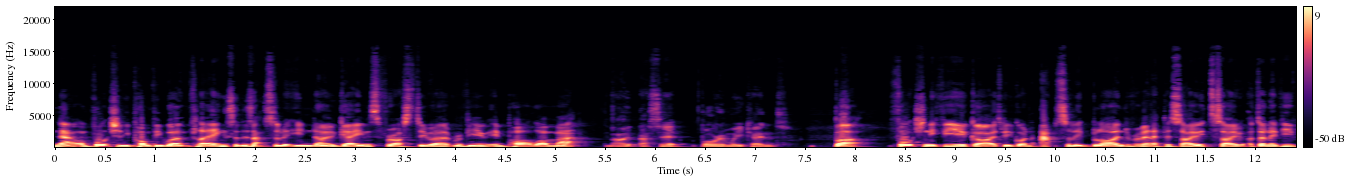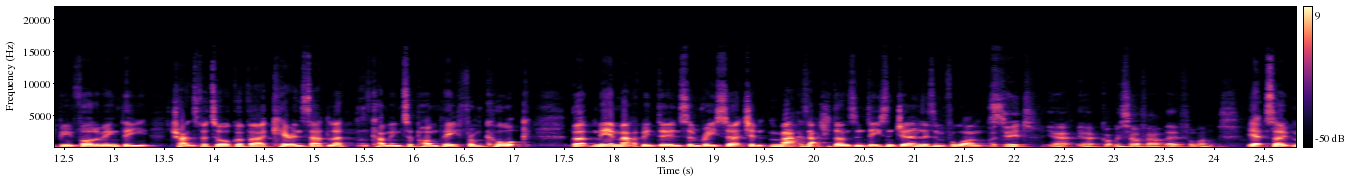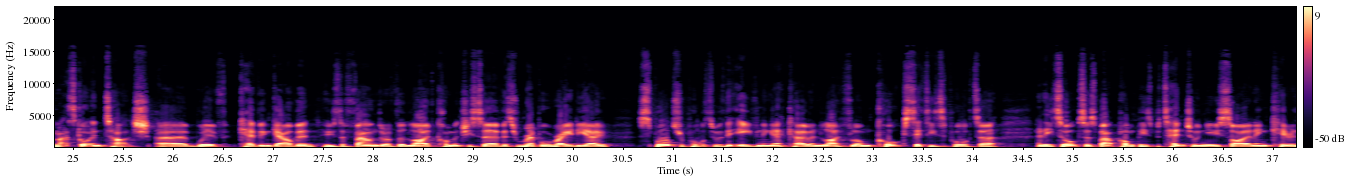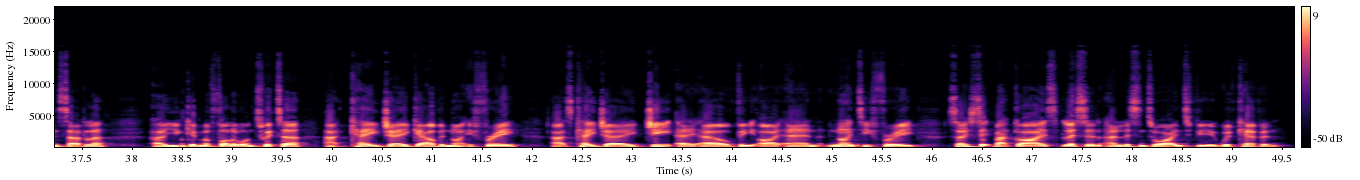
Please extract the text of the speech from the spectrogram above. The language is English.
Now, unfortunately, Pompey weren't playing, so there's absolutely no games for us to uh, review in part one, Matt. No, that's it. Boring weekend. But fortunately for you guys, we've got an absolute blinder of an episode. So I don't know if you've been following the transfer talk of uh, Kieran Sadlier coming to Pompey from Cork, but me and Matt have been doing some research, and Matt has actually done some decent journalism for once. I did. Yeah, yeah. Got myself out there for once. Yeah, so Matt's got in touch uh, with Kevin Galvin, who's the founder of the live commentary service Rebel Radio, sports reporter with the Evening Echo, and lifelong Cork City supporter. And he talks to us about Pompey's potential new signing, Kieran Sadlier. Uh, you can give him a follow on Twitter at KJGalvin93. That's KJGALVIN93. So sit back, guys, listen, and listen to our interview with Kevin.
